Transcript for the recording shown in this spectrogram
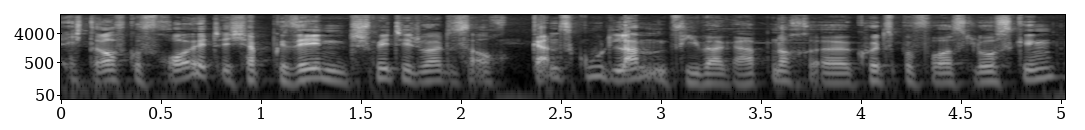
echt drauf gefreut. Ich habe gesehen, Schmidt, du hattest auch ganz gut Lampenfieber gehabt, noch äh, kurz bevor es losging.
